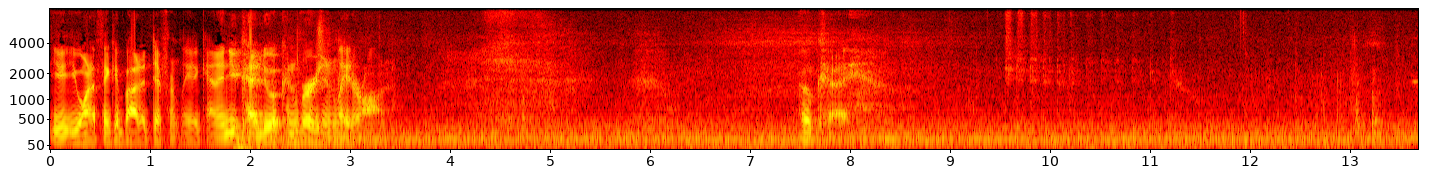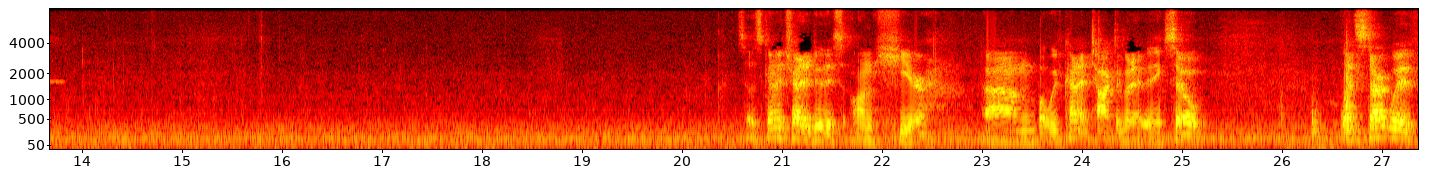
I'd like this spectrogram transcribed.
you, you want to think about it differently again. And you can do a conversion later on. Okay. So So I was going to try to do this on here, um, but we've kind of talked about everything. So let's start with,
